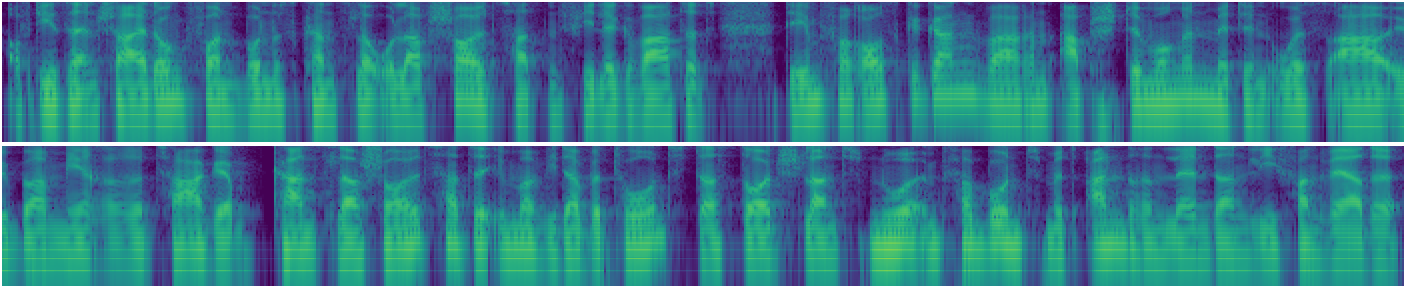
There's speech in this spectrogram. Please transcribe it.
Auf diese Entscheidung von Bundeskanzler Olaf Scholz hatten viele gewartet. Dem vorausgegangen waren Abstimmungen mit den USA über mehrere Tage. Kanzler Scholz hatte immer wieder betont, dass Deutschland nur im Verbund mit anderen Ländern liefern werde.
